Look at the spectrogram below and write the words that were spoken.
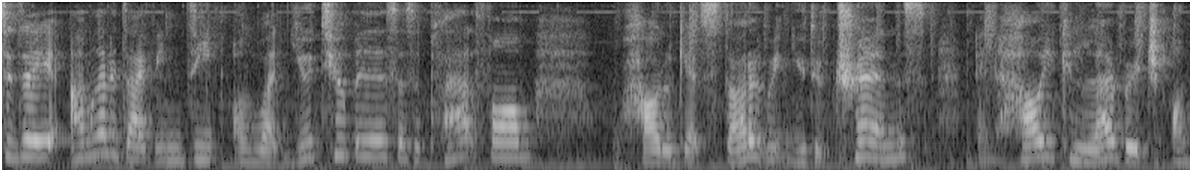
Today, I'm gonna dive in deep on what YouTube is as a platform, how to get started with YouTube trends, and how you can leverage on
